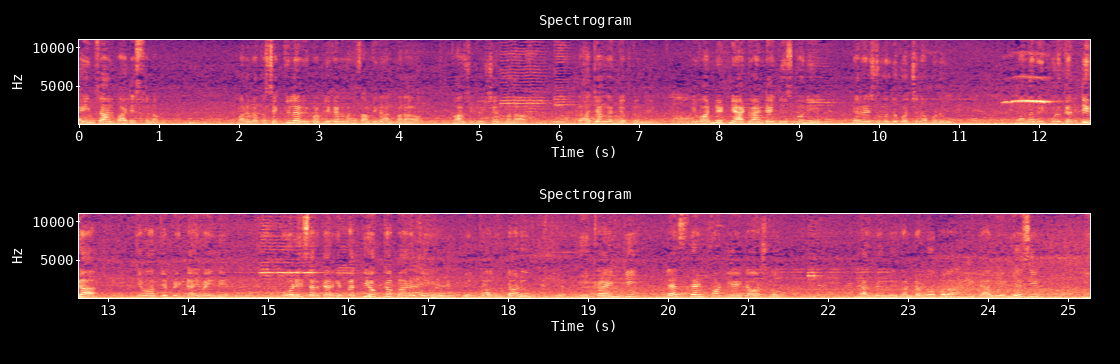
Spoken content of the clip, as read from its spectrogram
అహింస అని పాటిస్తున్నాము మనం ఒక సెక్యులర్ రిపబ్లిక్ అని మన సంవిధానం మన కాన్స్టిట్యూషన్ మన రాజ్యాంగం చెప్తుంది. ఇవన్నిటిని అడ్వాంటేజ్ తీసుకొని టెర్రరిస్ట్ ముందుకు వచ్చినప్పుడు మనం ఇప్పుడు గట్టిగా జవాబు చెప్పే టైం అయింది. మోడీ సర్కార్కి ప్రతి ఒక్క భారతీయుడు వెనకాల ఉంటాడు. ఈ క్రైమ్కి లెస్ దెన్ ఫార్టీ ఎయిట్ అవర్స్లో నలభై ఎనిమిది గంటల లోపల ఇటాలియన్ చేసి ఈ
